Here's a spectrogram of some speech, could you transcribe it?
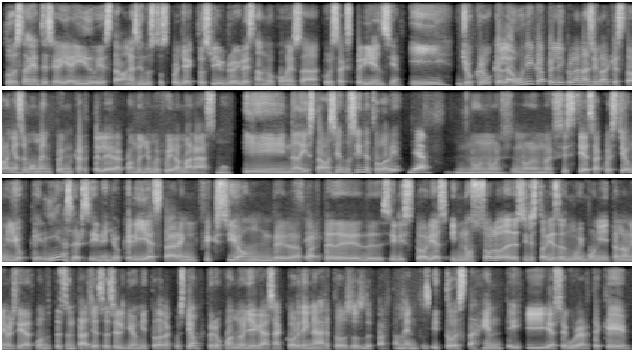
Toda esta gente se había ido y estaban haciendo estos proyectos y regresando con esa, con esa experiencia. Y yo creo que la única película nacional que estaba en ese momento en cartelera cuando yo me fui era Marasmo y nadie estaba haciendo cine todavía. Ya. No, no, es- no, no existía esa cuestión y yo quería hacer cine, yo quería estar en ficción de la Sí. parte de, de decir historias y no solo de decir historias, es muy bonito en la universidad cuando te sentás y haces el guion y toda la cuestión, pero cuando llegas a coordinar todos esos departamentos y toda esta gente y asegurarte que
